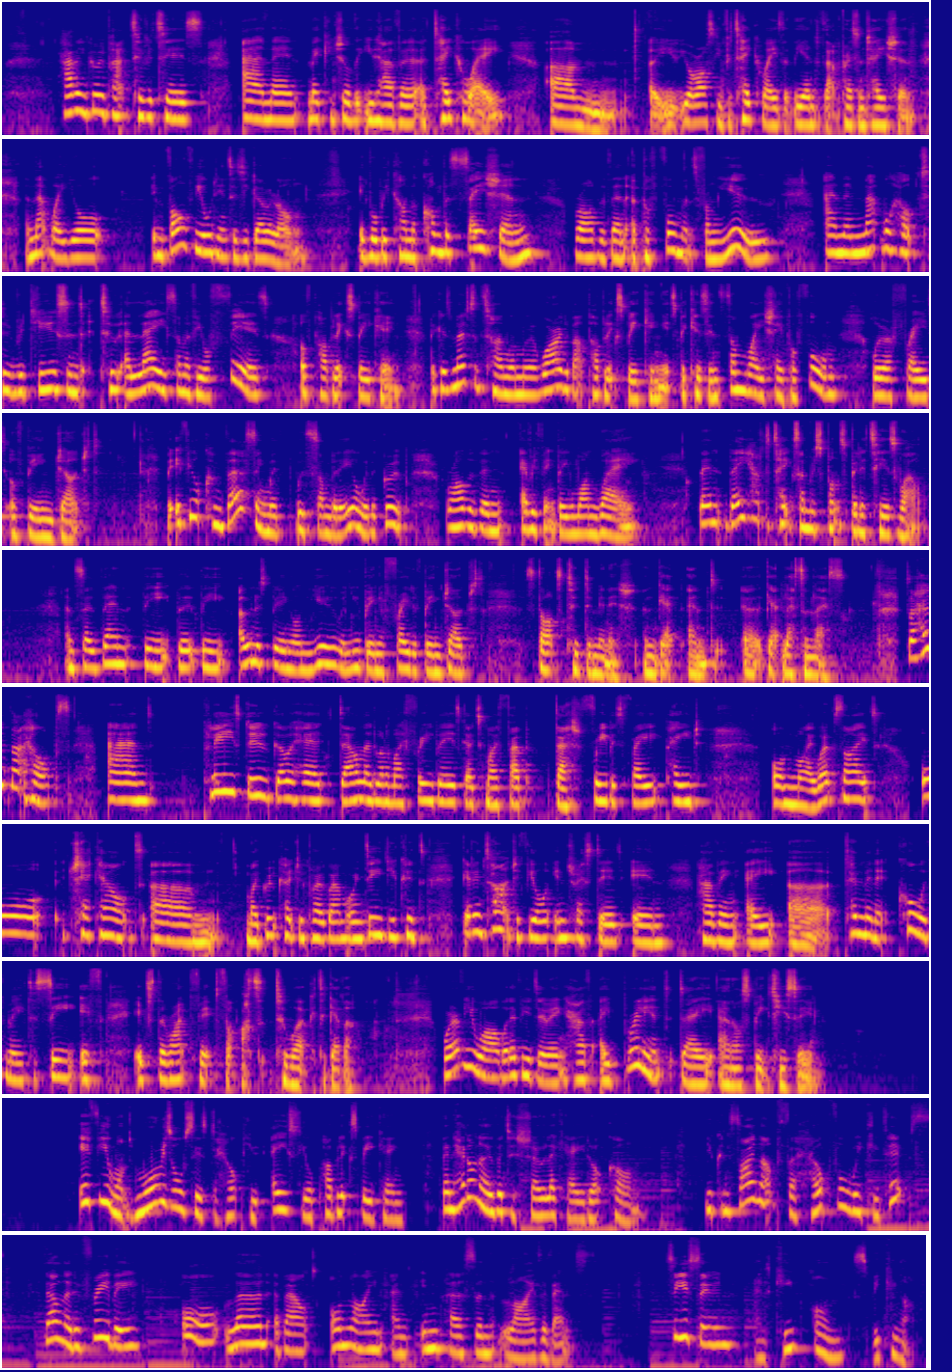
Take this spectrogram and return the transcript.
having group activities, and then making sure that you have a, a takeaway. Um, you're asking for takeaways at the end of that presentation, and that way you'll involve the audience as you go along. It will become a conversation rather than a performance from you. And then that will help to reduce and to allay some of your fears of public speaking. Because most of the time, when we're worried about public speaking, it's because in some way, shape, or form, we're afraid of being judged. But if you're conversing with, with somebody or with a group, rather than everything being one way, then they have to take some responsibility as well. And so then the, the, the onus being on you and you being afraid of being judged starts to diminish and get and uh, get less and less. So I hope that helps. And please do go ahead, download one of my freebies, go to my fab dash freebies page on my website or check out um, my group coaching program, or indeed you could get in touch if you're interested in having a uh, 10 minute call with me to see if it's the right fit for us to work together. Wherever you are, whatever you're doing, have a brilliant day and I'll speak to you soon. If you want more resources to help you ace your public speaking, then head on over to sholakaye.com. You can sign up for helpful weekly tips, download a freebie, or learn about online and in person live events. See you soon and keep on speaking up.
